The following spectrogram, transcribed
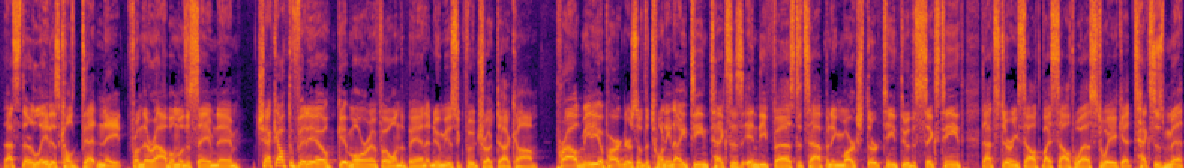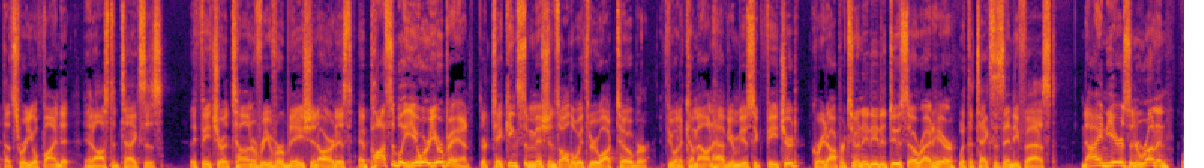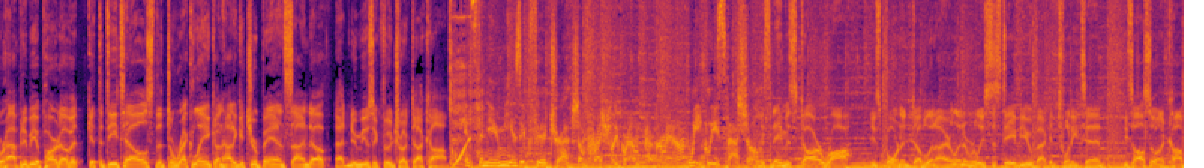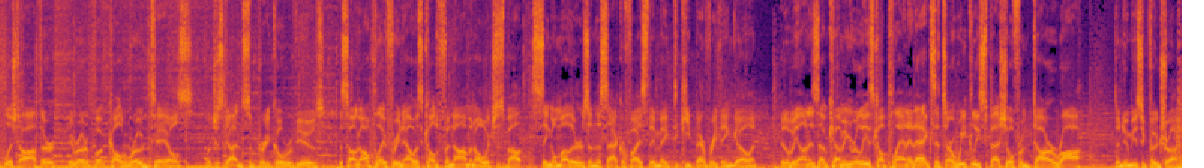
That's their latest called Detonate from their album of the same name. Check out the video, get more info on the band at newmusicfoodtruck.com. Proud media partners of the 2019 Texas Indie Fest. It's happening March 13th through the 16th. That's during South by Southwest week at Texas Mint. That's where you'll find it in Austin, Texas. They feature a ton of ReverbNation artists and possibly you or your band. They're taking submissions all the way through October. If you want to come out and have your music featured, great opportunity to do so right here with the Texas Indie Fest. Nine years and running. We're happy to be a part of it. Get the details, the direct link on how to get your band signed up at newmusicfoodtruck.com. It's the new music food truck. Some freshly ground peppermint. Weekly special. His name is Dar Ra. He's born in Dublin, Ireland, and released his debut back in 2010. He's also an accomplished author. He wrote a book called Road Tales, which has gotten some pretty cool reviews. The song I'll play for you now is called Phenomenal, which is about single mothers and the sacrifice they make to keep everything going. It'll be on his upcoming release called Planet X. It's our weekly special from Dar Ra, the new music food truck.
